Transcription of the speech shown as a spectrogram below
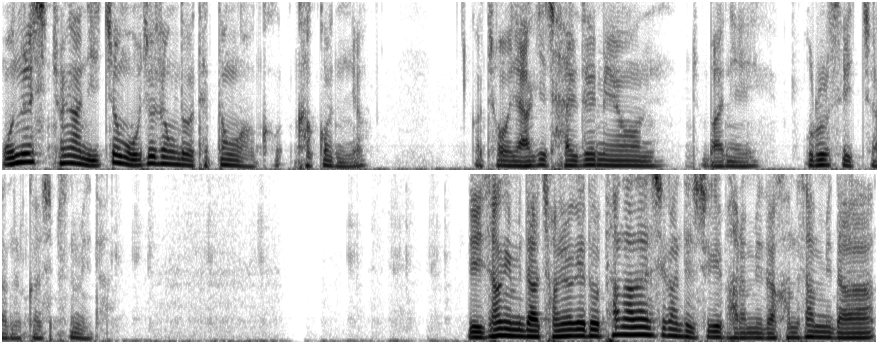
오늘 시총이 한 2.5조 정도 됐던 것 같- 같거든요. 그러니까 저 약이 잘 되면 좀 많이 오를 수 있지 않을까 싶습니다. 네, 이상입니다. 저녁에도 편안한 시간 되시기 바랍니다. 감사합니다.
